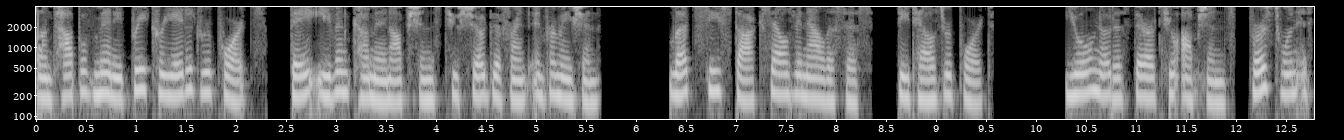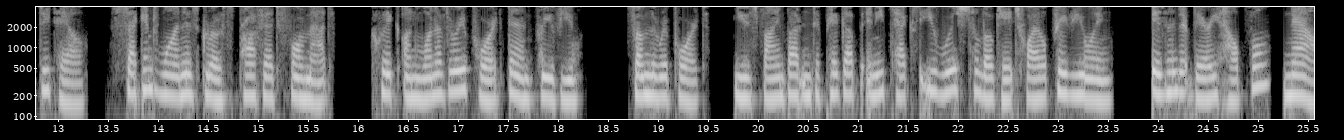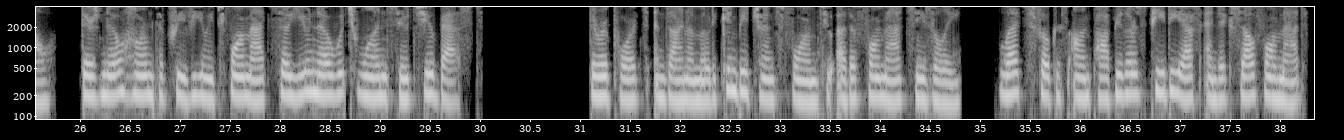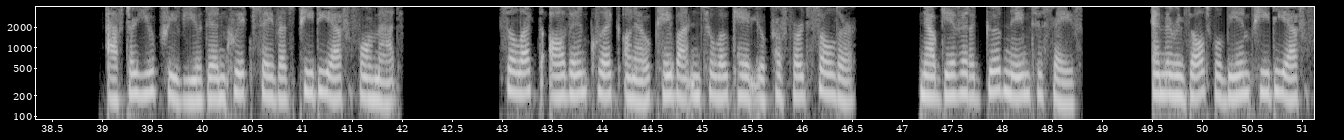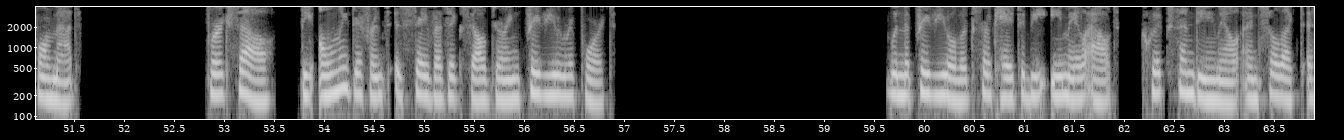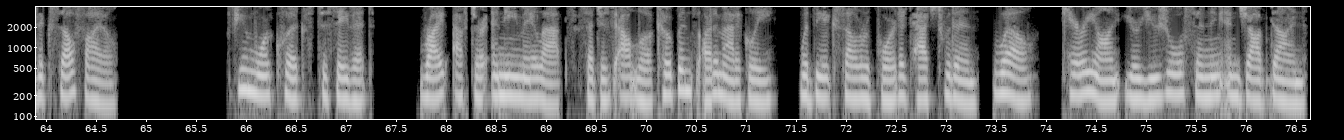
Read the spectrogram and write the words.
on top of many pre-created reports, they even come in options to show different information. Let's see stock sales analysis, details report. You'll notice there are two options. First one is detail, second one is gross profit format. Click on one of the report then preview. From the report, use find button to pick up any text you wish to locate while previewing. Isn't it very helpful? Now, there's no harm to preview each format so you know which one suits you best. The reports in DynaMod can be transformed to other formats easily. Let's focus on Popular's PDF and Excel format. After you preview then click Save as PDF format. Select all then click on OK button to locate your preferred folder. Now give it a good name to save. And the result will be in PDF format. For Excel, the only difference is save as Excel during preview report. When the preview looks OK to be email out, click send email and select as Excel file. Few more clicks to save it. Right after an email apps such as Outlook opens automatically, with the Excel report attached within. Well, carry on your usual sending and job done.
